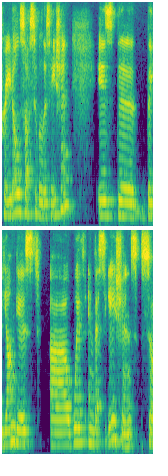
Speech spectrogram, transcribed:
cradles of civilization, is the, the youngest uh, with investigations. So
